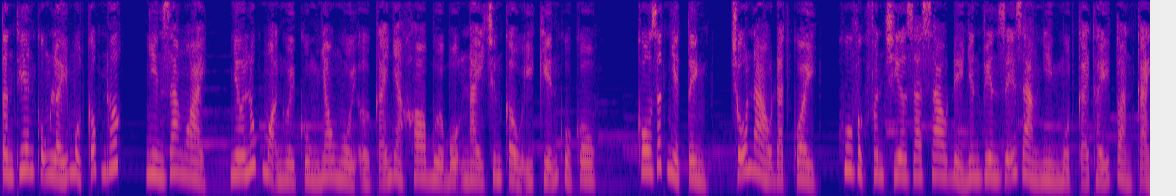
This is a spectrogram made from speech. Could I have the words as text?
Tần Thiên cũng lấy một cốc nước, nhìn ra ngoài, nhớ lúc mọi người cùng nhau ngồi ở cái nhà kho bừa bộn này trưng cầu ý kiến của cô. Cô rất nhiệt tình, chỗ nào đặt quầy, khu vực phân chia ra sao để nhân viên dễ dàng nhìn một cái thấy toàn cảnh.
